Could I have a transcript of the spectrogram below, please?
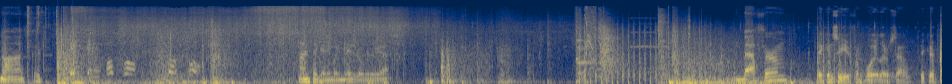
No, that's good. Bomb planted. Start the clock. I don't think anybody made it over there yet. Bathroom? They can see you from boiler, Sal. Be careful.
